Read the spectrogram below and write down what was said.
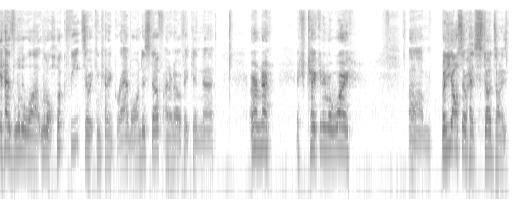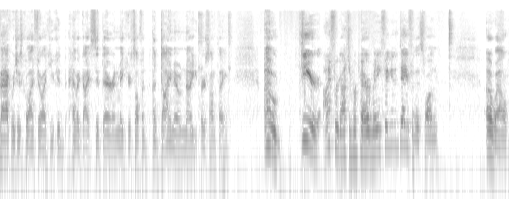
it has little uh, little hook feet, so it can kind of grab onto stuff. I don't know if it can. Uh... Oh no, it's taking him away. Um, but he also has studs on his back, which is cool. I feel like you could have a guy sit there and make yourself a, a dino knight or something. Oh dear, I forgot to prepare a the day for this one. Oh well,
